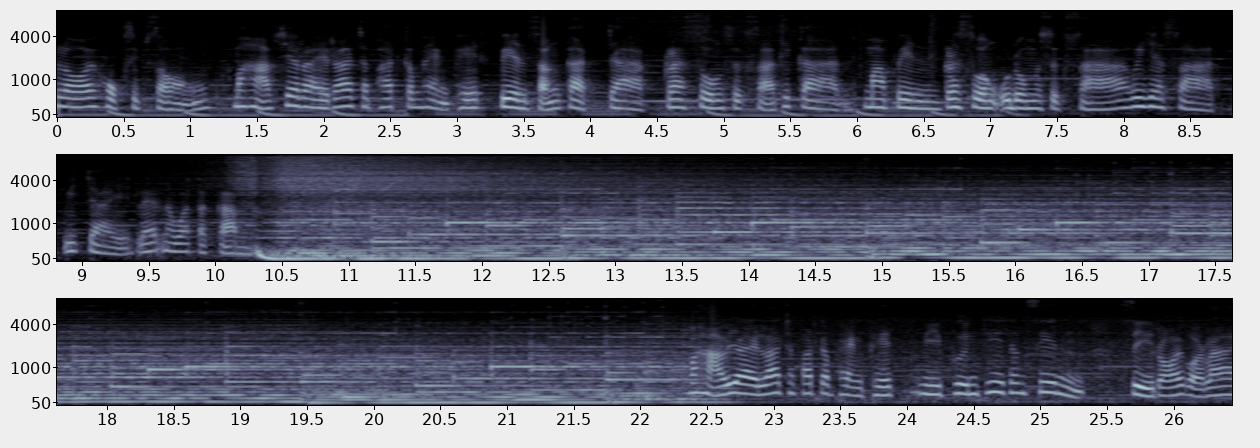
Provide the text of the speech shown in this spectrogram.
2562 มหาวิทยาลัยราชภัฏกำแพงเพชร เปลี่ยนสังกัดจากกระทรวงศึกษาธิการ มาเป็นกระทรวงอุดมศึกษา วิทยาศาสตร์ วิจัย และนวัตกรรมมหาวิทยาลัยราชภัฏกำแพงเพชร มีพื้นที่ทั้งสิ้น 400 กว่าไร่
